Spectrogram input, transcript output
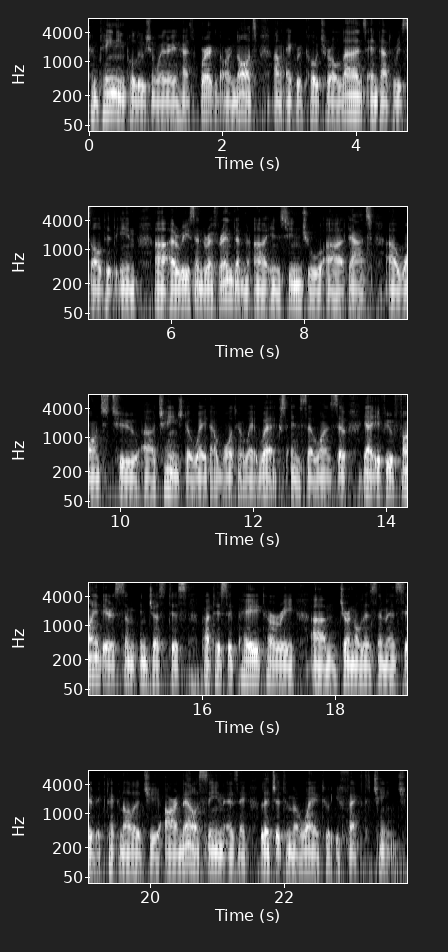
containing pollution, whether it has worked or not on agricultural lands, and that resulted in uh, a recent referendum uh, in Hsinchu uh, that uh, wants to uh, change the way that waterway works and so on. So yeah, if you find there's some injustice, participatory um, journalism and civic technology are now seen as a legitimate way to effect change.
